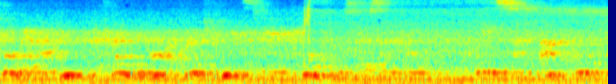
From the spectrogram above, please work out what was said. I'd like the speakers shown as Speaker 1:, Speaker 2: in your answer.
Speaker 1: Victoria line, the train are approaching Innisfail, Walthamstow Central. Please stand back from the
